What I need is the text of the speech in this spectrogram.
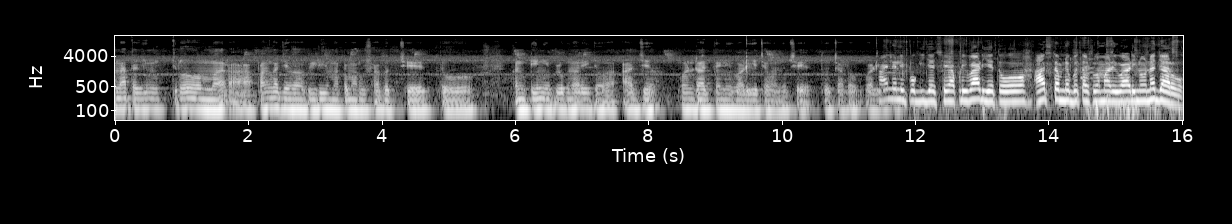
માતાજી મિત્રો મારા પાંગા જેવા વિડીયોમાં તમારું સ્વાગત છે. તો કન્ટિન્યુ બ્લોગમાં રહીજો આજ વનરાજભાઈની વાડીએ જવાનું છે. તો ચાલો વાડી ફાઇનલી પોગી જાય છે આપણી વાડીએ. તો આજ તમને બતાવશું અમારી વાડીનો નજારો.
